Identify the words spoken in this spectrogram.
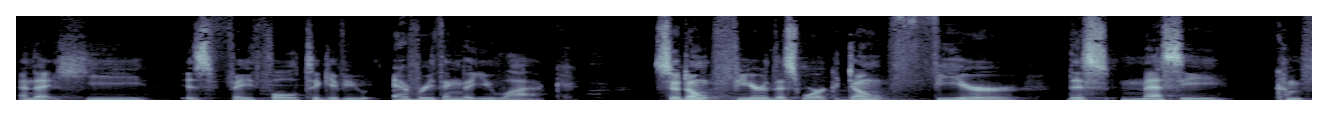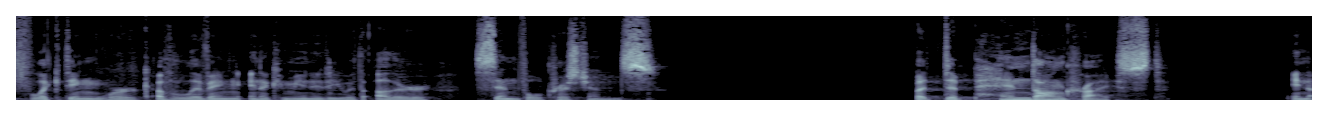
and that he is faithful to give you everything that you lack. So don't fear this work. Don't fear this messy, conflicting work of living in a community with other sinful Christians. But depend on Christ in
